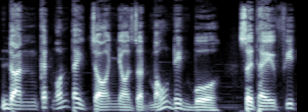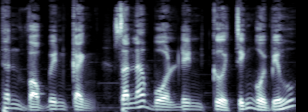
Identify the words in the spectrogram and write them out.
Đoàn cắt ngón tay trò nhỏ giọt máu lên bùa, rồi thầy phi thân vào bên cạnh, dán lá bùa lên cửa chính ngôi miếu.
